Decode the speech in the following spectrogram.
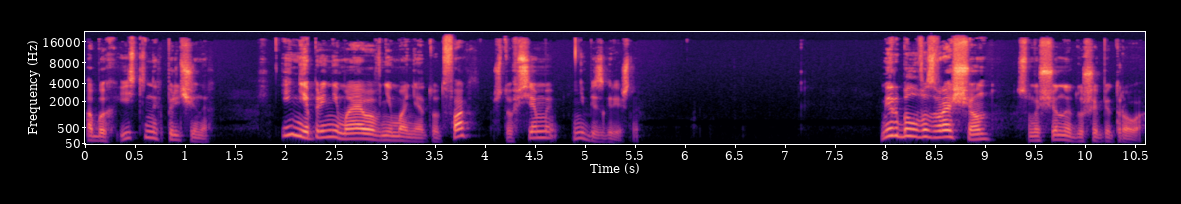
об их истинных причинах и не принимая во внимание тот факт, что все мы не безгрешны. Мир был возвращен смущенной душе Петрова.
